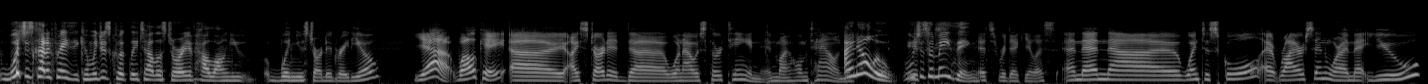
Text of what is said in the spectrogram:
Which is kind of crazy. Can we just quickly tell the story of how long you, when you started radio? Yeah, well, okay. Uh, I started uh, when I was 13 in my hometown. I know, which is amazing. It's ridiculous. And then uh, went to school at Ryerson where I met you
